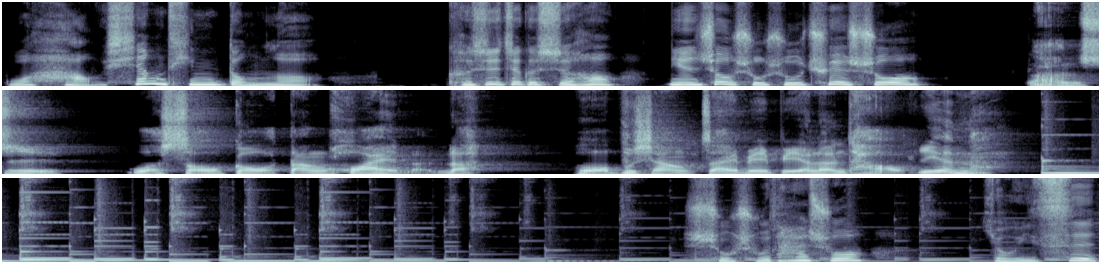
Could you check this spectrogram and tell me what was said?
我好像听懂了，可是这个时候，年兽叔叔却说：“但是我受够当坏人了。”我不想再被别人讨厌了。叔叔他说，有一次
